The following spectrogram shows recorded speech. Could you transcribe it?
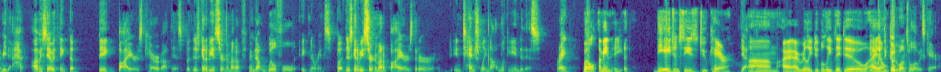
I mean, obviously, I would think the big buyers care about this, but there's got to be a certain amount of, maybe not willful ignorance, but there's got to be a certain amount of buyers that are intentionally not looking into this, right? Well, I mean, the agencies do care. Yeah. Um, I, I really do believe they do. Yeah, I like don't. The good ones will always care.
